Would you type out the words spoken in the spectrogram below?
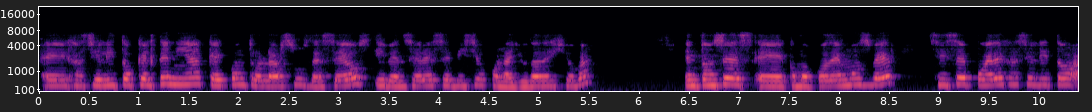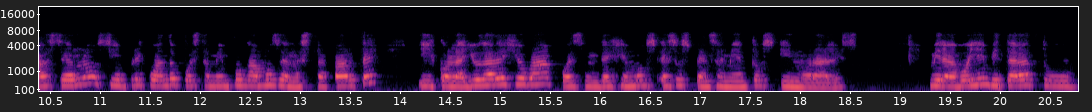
eh, Jacielito, que él tenía que controlar sus deseos y vencer ese vicio con la ayuda de Jehová. Entonces, eh, como podemos ver, sí se puede, Jacielito, hacerlo siempre y cuando pues también pongamos de nuestra parte y con la ayuda de Jehová, pues dejemos esos pensamientos inmorales. Mira, voy a invitar a tu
